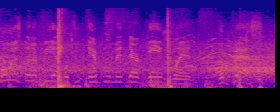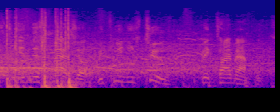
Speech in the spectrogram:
Who is going to be able to implement their game plan the best in this matchup between these two big-time athletes?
